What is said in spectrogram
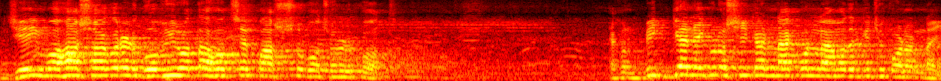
যেই মহাসাগরের গভীরতা হচ্ছে পাঁচশো বছরের পথ। এখন বিজ্ঞান এগুলো স্বীকার না করলে আমাদের কিছু করার নাই।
